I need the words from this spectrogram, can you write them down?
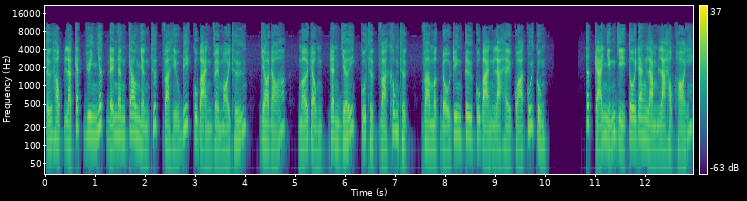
Tự học là cách duy nhất để nâng cao nhận thức và hiểu biết của bạn về mọi thứ, do đó, mở rộng ranh giới của thực và không thực và mật độ riêng tư của bạn là hệ quả cuối cùng. Tất cả những gì tôi đang làm là học hỏi.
